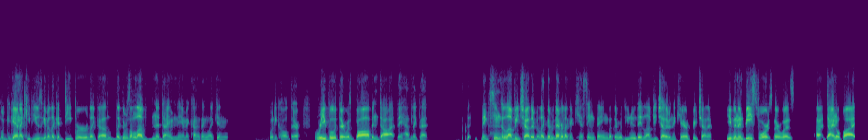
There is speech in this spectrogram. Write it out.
again I keep using it, but like a deeper like a like there was a love n- dynamic kind of thing, like in what do you call it there reboot. There was Bob and Dot. They had like that. They seemed to love each other, but like there was never like a kissing thing. But there was you knew they loved each other and they cared for each other. Even in Beast Wars, there was uh, Dinobot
